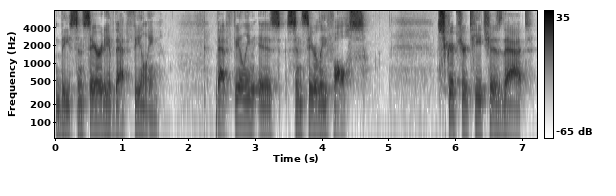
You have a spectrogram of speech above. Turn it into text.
the sincerity of that feeling. That feeling is sincerely false. Scripture teaches that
